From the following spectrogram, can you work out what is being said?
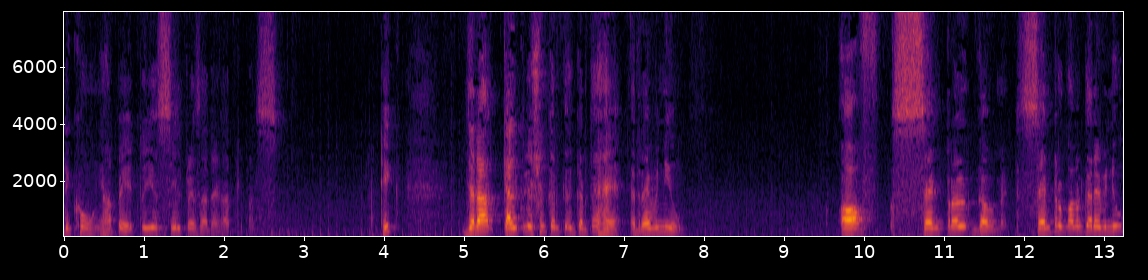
लिखूं यहाँ पे तो ये सेल प्राइस आ जाएगा आपके पास। जरा कैलकुलेशन कर, कर, करते हैं revenue of central government central government का रेवेन्यू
